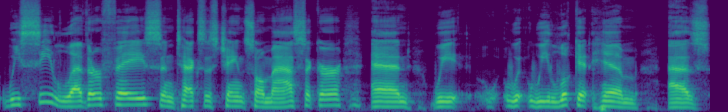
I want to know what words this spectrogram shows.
we see Leatherface in Texas Chainsaw Massacre, and we we, we look at him as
